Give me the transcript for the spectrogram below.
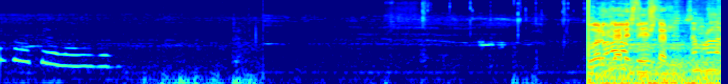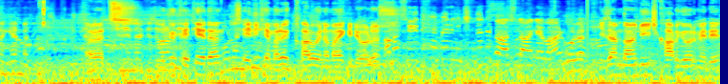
Durandan korkuyorlar. Bunları güzelleştirmişler. Sen buralara gelmedin. Evet. Bugün Fethiye'den Seydi Kemer'e kar oynamaya gidiyoruz. Ama Seydi Kemer'in içinde de bir hastane var. Orada Gizem daha önce hiç kar görmedi.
